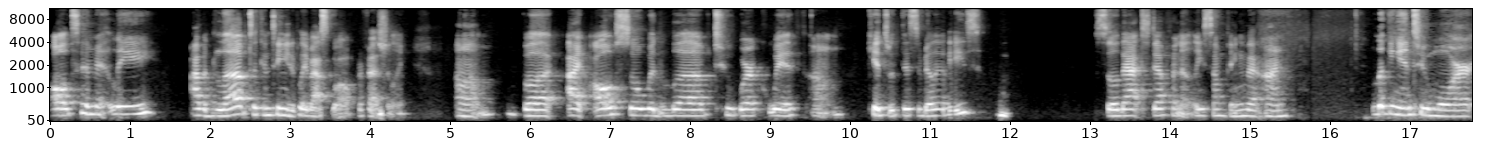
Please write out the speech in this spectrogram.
ultimately, I would love to continue to play basketball professionally. Um, but I also would love to work with um, kids with disabilities. So that's definitely something that I'm looking into more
